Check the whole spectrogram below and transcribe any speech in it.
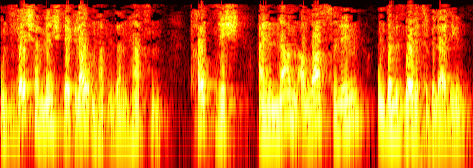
Und welcher Mensch, der Glauben hat in seinem Herzen, traut sich, einen Namen Allahs zu nehmen und damit Leute zu beleidigen?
